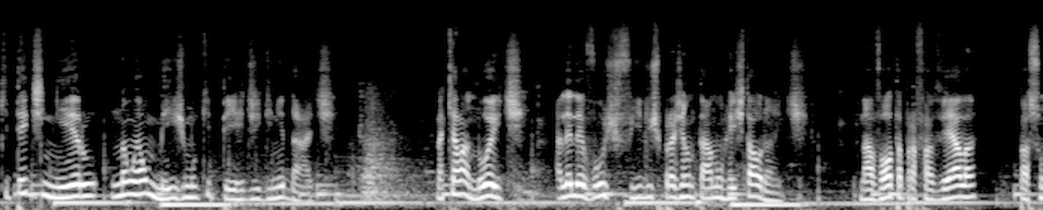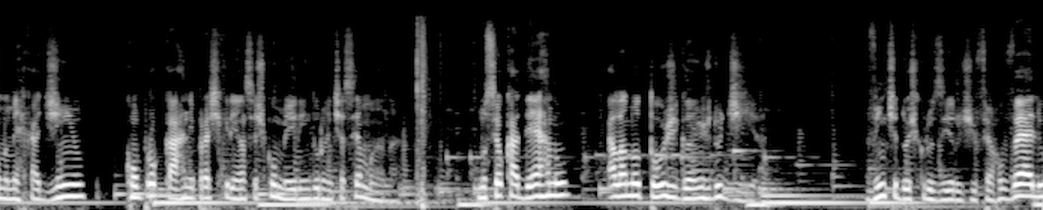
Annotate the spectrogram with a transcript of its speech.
que ter dinheiro não é o mesmo que ter dignidade. Naquela noite, ela levou os filhos para jantar num restaurante. Na volta para a favela, passou no mercadinho, comprou carne para as crianças comerem durante a semana. No seu caderno, ela anotou os ganhos do dia: 22 cruzeiros de ferro velho,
